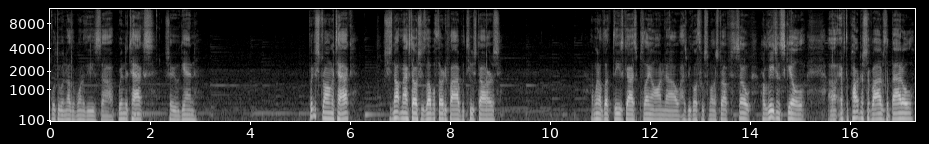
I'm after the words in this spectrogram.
We'll do another one of these uh, wind attacks. Show you again. Pretty strong attack. She's not maxed out. She's level 35 with two stars. I'm going to let these guys play on now as we go through some other stuff. So her Legion skill, uh, if the partner survives the battle,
